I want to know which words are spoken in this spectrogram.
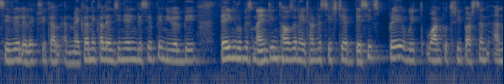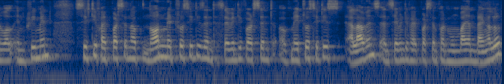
civil electrical and mechanical engineering discipline you will be paying rupees 19860 at basic pay with 1 to 3 percent annual increment 65 percent of non-metro cities and 70 percent of metro cities allowance and 75 percent for mumbai and bangalore.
